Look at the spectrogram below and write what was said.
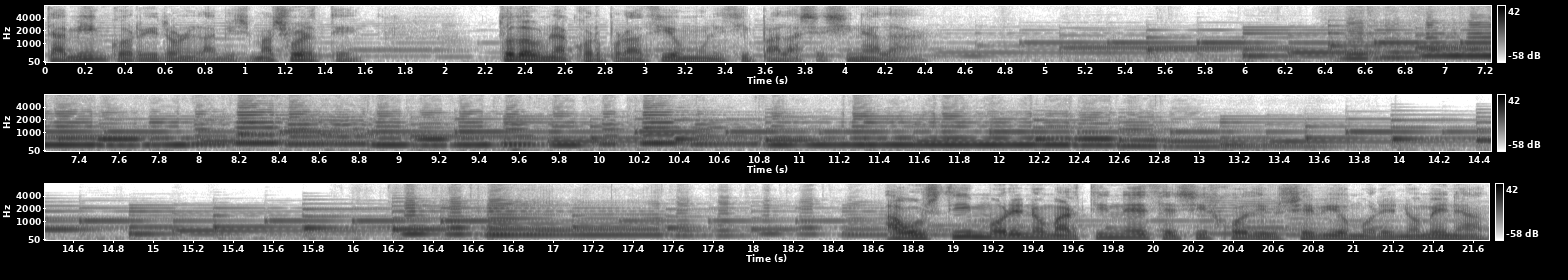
también corrieron la misma suerte. Toda una corporación municipal asesinada. Agustín Moreno Martínez es hijo de Eusebio Moreno Mena.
